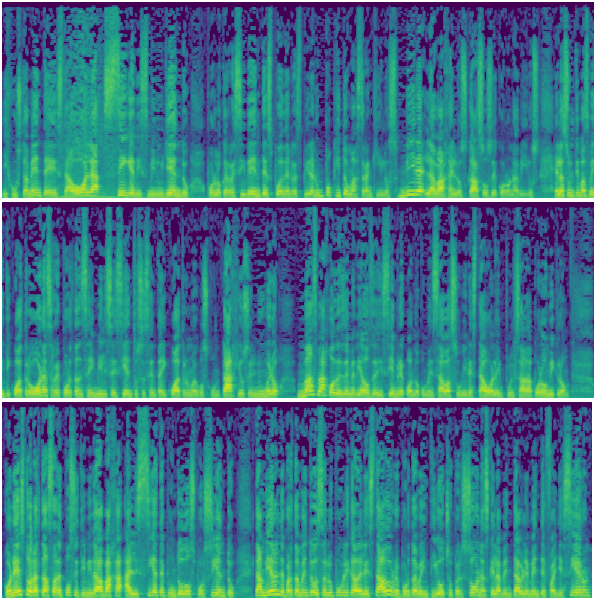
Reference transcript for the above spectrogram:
Y justamente esta ola sigue disminuyendo, por lo que residentes pueden respirar un poquito más tranquilos. Mire la baja en los casos de coronavirus. En las últimas 24 horas reportan 6.664 nuevos contagios, el número más bajo desde mediados de diciembre cuando comenzaba a subir esta ola impulsada por Omicron. Con esto, la tasa de positividad baja al 7.2%. También el Departamento de Salud Pública del Estado reporta 28 personas que lamentablemente fallecieron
